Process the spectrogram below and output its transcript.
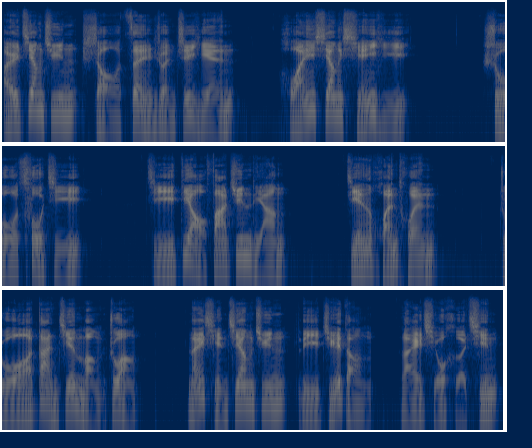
而将军受赠润之言，还乡嫌疑，数促急，即调发军粮，兼还屯。卓但坚猛壮，乃遣将军李傕等来求和亲，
